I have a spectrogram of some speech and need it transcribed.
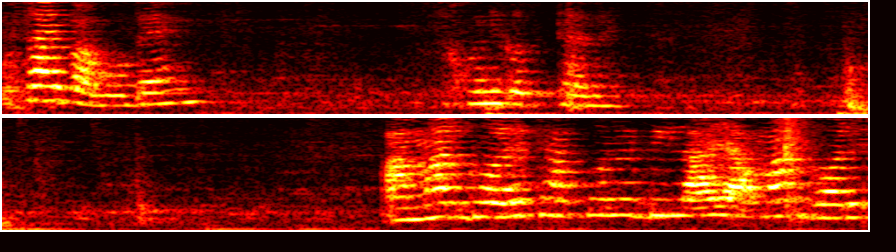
কোথায় পাবো ব্যাং? এখনই করতে হবে। আমার ঘরে ঠাকুর বিলাই আমার ঘরে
